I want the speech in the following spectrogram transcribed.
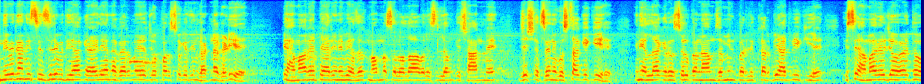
निवेदन इस सिलसिले में दिया कि अहलिया नगर में जो परसों के दिन घटना घड़ी है, कि हमारे प्यारे नबी हज़रत मोहम्मद सल्लल्लाहु अलैहि वसल्लम की शान में जिस शख्स ने गुस्ताखी की है, यानी अल्लाह के रसूल का नाम ज़मीन पर लिख कर भी आदमी की है, इससे हमारे जो है तो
